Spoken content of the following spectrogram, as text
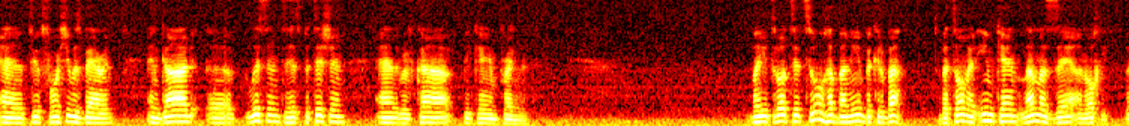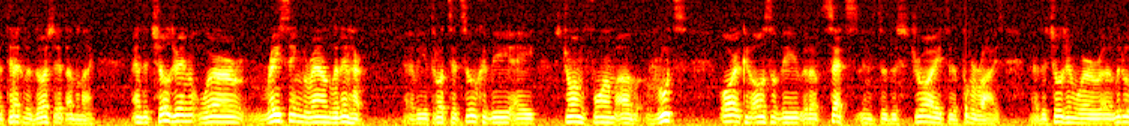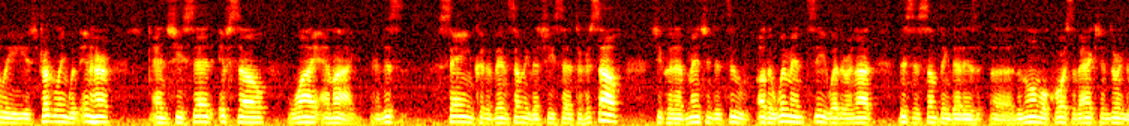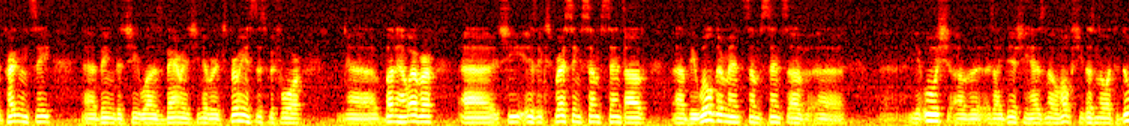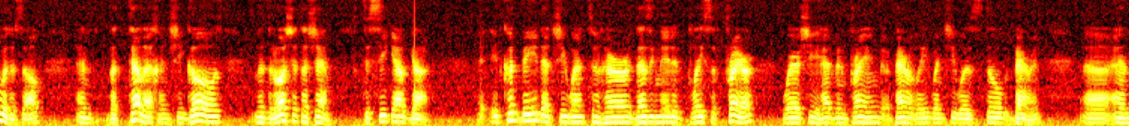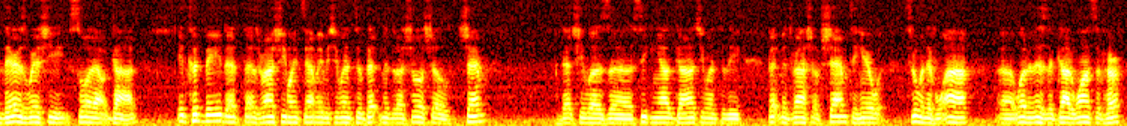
and before she was barren, and God uh, listened to his petition, and Rivka became pregnant. ויתרוצצו הבנים בקרבה, ותאמר אם כן למה זה אנוכי, And the children were racing around within her. V'yitrotzetzu could be a strong form of roots, or it could also be rotzetz, to destroy, to pulverize. Uh, the children were uh, literally struggling within her, and she said, If so, why am I? And this saying could have been something that she said to herself. She could have mentioned it to other women to see whether or not this is something that is uh, the normal course of action during the pregnancy, uh, being that she was barren, she never experienced this before. Uh, but however, uh, she is expressing some sense of bewilderment, some sense of Yeush, of this idea she has no hope, she doesn't know what to do with herself and but telech, and she goes lidroshet Hashem to seek out God. It could be that she went to her designated place of prayer, where she had been praying apparently when she was still barren, uh, and there's where she sought out God. It could be that, as Rashi points out, maybe she went to Bet Midrashol Shel Shem, that she was uh, seeking out God. She went to the Bet Midrash of Shem to hear through a nevuah uh, what it is that God wants of her.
